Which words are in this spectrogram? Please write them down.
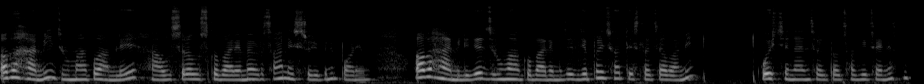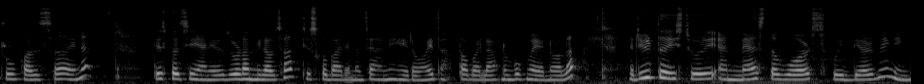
अब हामी झुमाको हामीले हाउस र उसको बारेमा एउटा सानो स्टोरी पनि पढ्यौँ। अब हामीले चाहिँ झुमाको बारेमा चाहिँ जे पनि छ त्यसलाई चाहिँ अब हामी क्वेसन एन्सर त छ कि छैन ट्रु फल्स छ होइन? त्यसपछि यहाँनिर जोडा मिलाउँछ त्यसको बारेमा चाहिँ हामी हेरौँ है त। तपाईँहरूले आफ्नो बुकमा हेर्नु होला। Read the story and match the words with their meaning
